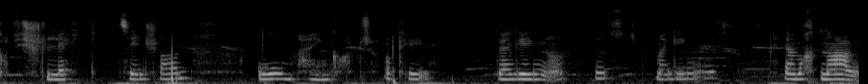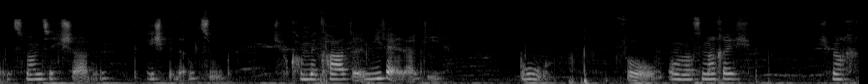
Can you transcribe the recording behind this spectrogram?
Gott, wie schlecht. 10 Schaden. Oh mein Gott. Okay. Der Gegner ist. Mein Gegner ist. Er macht Nagen. 20 Schaden. Ich bin am Zug. Ich bekomme eine Karte. Wieder Energie. Buh. So. Und was mache ich? Ich mache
